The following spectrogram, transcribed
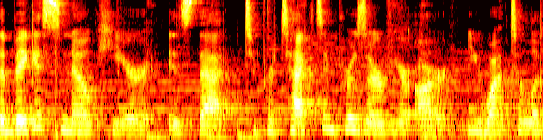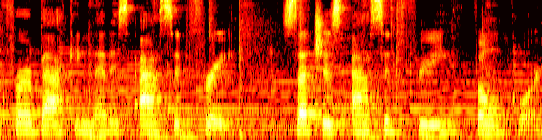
The biggest note here is that to protect and preserve your art, you want to look for a backing that is acid-free, such as acid-free foam core.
